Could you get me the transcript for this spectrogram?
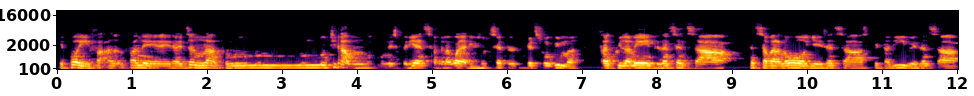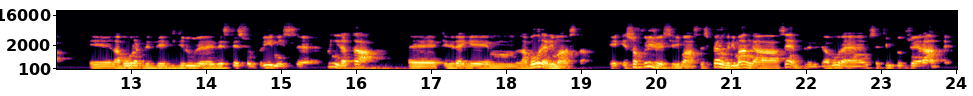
e poi fa, fanne realizzare un altro, non, non, non ti dà un, un'esperienza per la quale arrivi sul set del suo film tranquillamente, senza, senza paranoie, senza aspettative, senza eh, lavoro de, de, di deludere te stesso in primis. Quindi in realtà eh, ti direi che mh, la paura è rimasta e, e, sono felice che sia rimasta. Spero che rimanga sempre perché la paura è un sentimento generante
